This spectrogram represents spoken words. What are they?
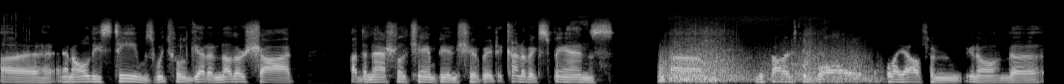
uh, and all these teams which will get another shot at the national championship. It kind of expands um, the college football playoff and you know the,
